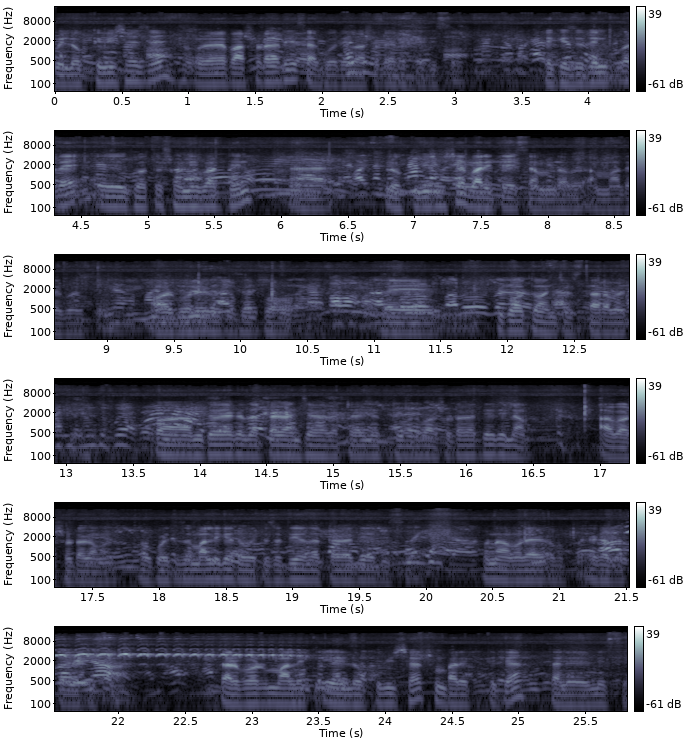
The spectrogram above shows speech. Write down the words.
ওই লক্ষ্মী বিশ্বাসে ওরা পাঁচশো টাকা দিয়েছে আর বৌদি পাঁচশো টাকা দিয়ে দিচ্ছে তো কিছুদিন পরে এই গত শনিবার দিন লক্ষ্মী বিশ্বাসে বাড়িতে এসে আমরা আমাদের বাড়িতে। আমার বলে কত আনছিস তারা বাড়িতে আমি তো এক হাজার টাকা আনছি এক হাজার টাকা নিয়ে তোমার পাঁচশো টাকা দিয়ে দিলাম আর পাঁচশো টাকা আমার তো কইতেছে মালিকে তো হইতেছে দুই হাজার টাকা দিয়ে দিচ্ছে না আমার এক হাজার টাকা তারপর মালিক এই লক্ষ্মী বিশ্বাস বাড়ির থেকে তানে নিচ্ছে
